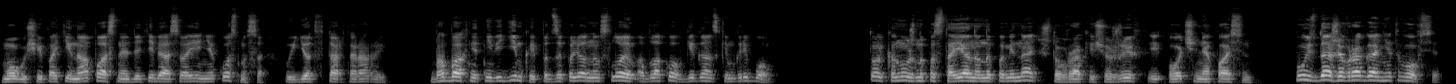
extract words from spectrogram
могущий пойти на опасное для тебя освоение космоса, уйдет в тартарары. Бабахнет невидимкой под запыленным слоем облаков гигантским грибом. Только нужно постоянно напоминать, что враг еще жив и очень опасен. Пусть даже врага нет вовсе.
